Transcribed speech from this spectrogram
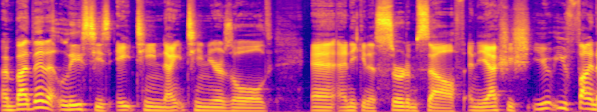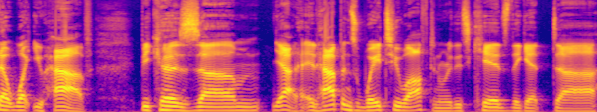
and by then, at least he's 18, 19 years old, and, and he can assert himself. And you actually you you find out what you have, because um, yeah, it happens way too often where these kids they get uh,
